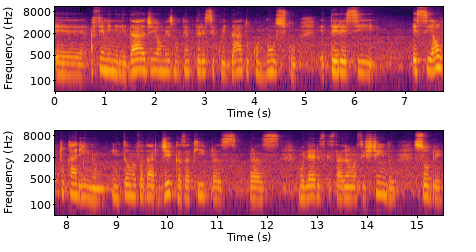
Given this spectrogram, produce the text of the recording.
é, a feminilidade e ao mesmo tempo ter esse cuidado conosco, ter esse esse alto carinho. Então eu vou dar dicas aqui para as mulheres que estarão assistindo sobre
